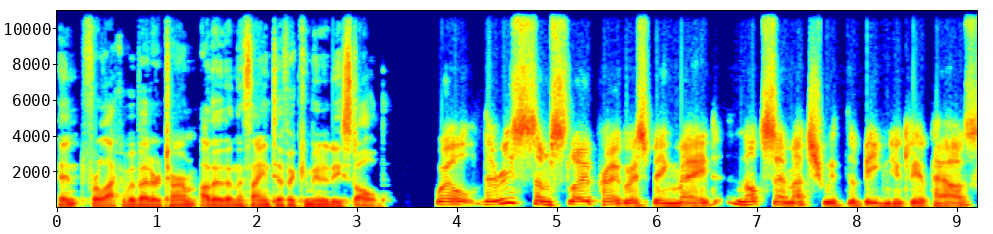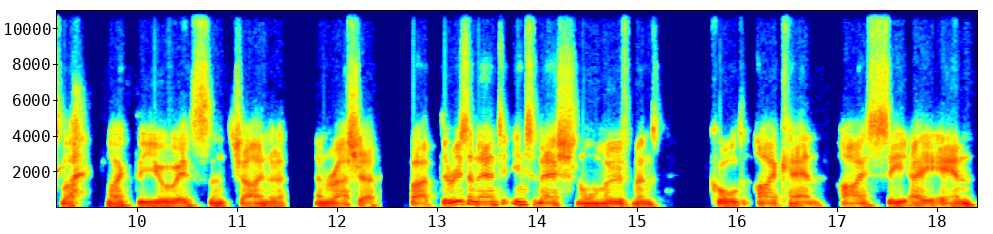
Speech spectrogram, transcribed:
and for lack of a better term other than the scientific community stalled? Well, there is some slow progress being made, not so much with the big nuclear powers like, like the US and China and Russia, but there is an international movement called ICAN, I-C-A-N,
